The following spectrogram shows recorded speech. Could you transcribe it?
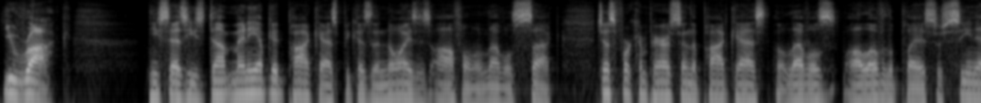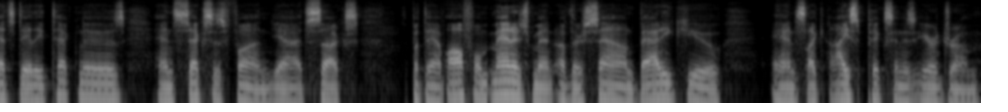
you rock. He says he's dumped many a good podcast because the noise is awful and the levels suck. Just for comparison, the podcast levels all over the place are CNET's Daily Tech News and Sex is Fun. Yeah, it sucks, but they have awful management of their sound, bad EQ, and it's like ice picks in his eardrum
